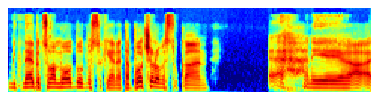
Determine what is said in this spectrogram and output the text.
מתנהל בצורה מאוד מאוד מסוכנת, הבוט שלו מסוכן. אני, אה,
